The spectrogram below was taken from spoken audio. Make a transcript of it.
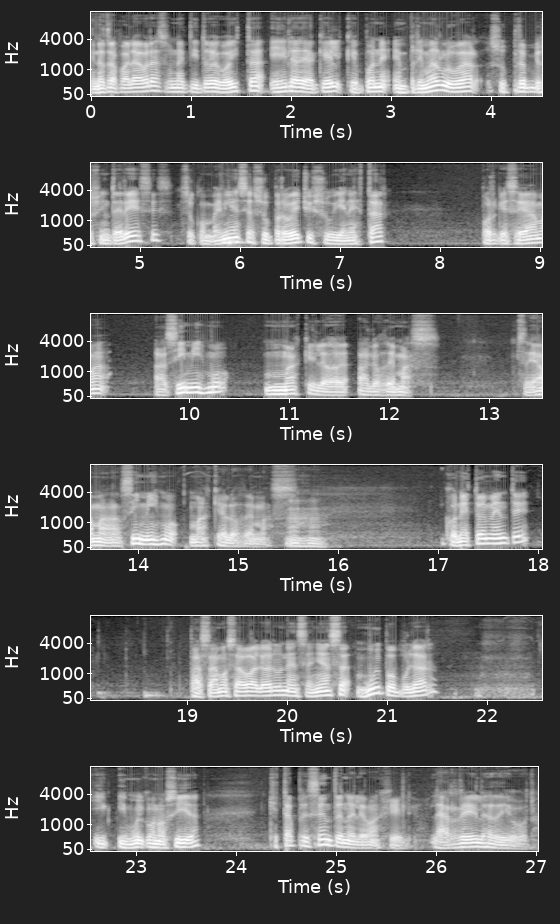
En otras palabras, una actitud egoísta es la de aquel que pone en primer lugar sus propios intereses, su conveniencia, su provecho y su bienestar, porque se ama a sí mismo más que a los demás. Se ama a sí mismo más que a los demás. Con esto en mente, pasamos a evaluar una enseñanza muy popular y, muy conocida que está presente en el Evangelio, la regla de oro.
